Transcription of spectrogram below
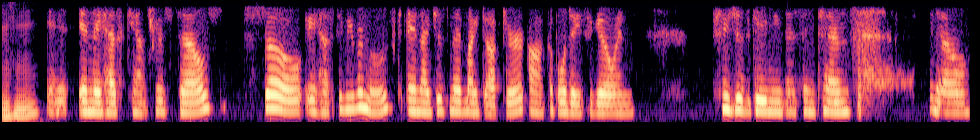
Mm-hmm. and, and it has cancerous cells. So it has to be removed. And I just met my doctor uh, a couple of days ago and she just gave me this intense, you know,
